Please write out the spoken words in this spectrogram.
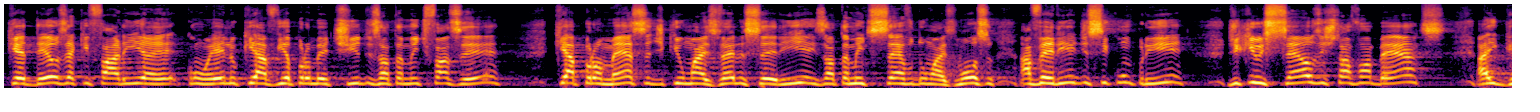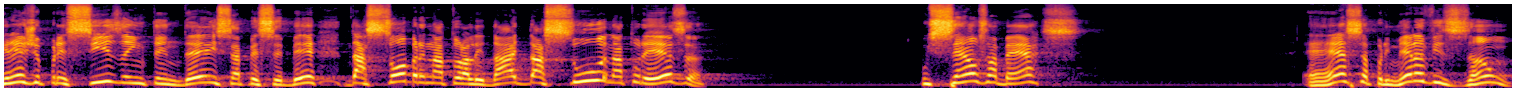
que Deus é que faria com ele o que havia prometido exatamente fazer, que a promessa de que o mais velho seria exatamente servo do mais moço haveria de se cumprir, de que os céus estavam abertos. A igreja precisa entender e se aperceber da sobrenaturalidade da sua natureza os céus abertos. É essa a primeira visão,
